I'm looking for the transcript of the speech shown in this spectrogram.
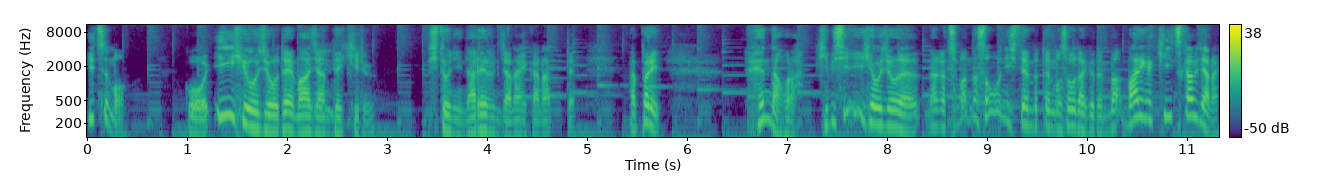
いつも、こう、いい表情で麻雀できる人になれるんじゃないかなって。やっぱり、変なほら、厳しい表情で、なんかつまんなそうにしてもそうだけど、ま、周りが気使うじゃない。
